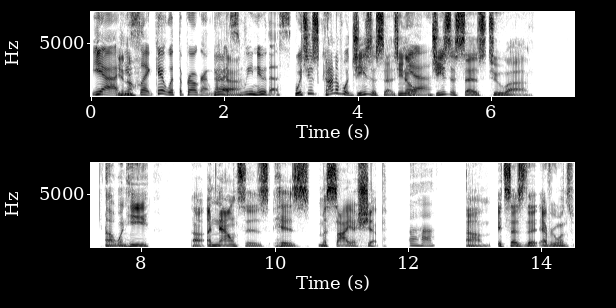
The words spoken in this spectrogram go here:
Yeah. You he's know? like, get with the program, guys. Yeah. We knew this. Which is kind of what Jesus says. You know, Yeah. Jesus says to uh, uh, when he uh, announces his messiahship, Uh-huh. um, it says that everyone's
